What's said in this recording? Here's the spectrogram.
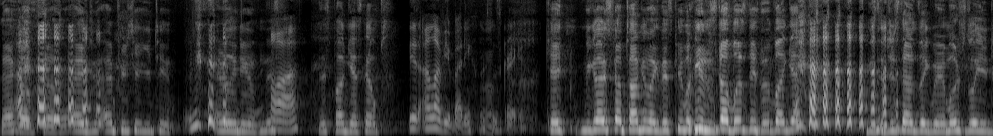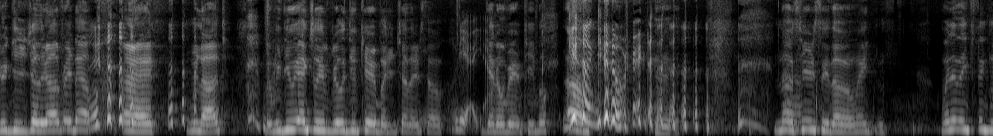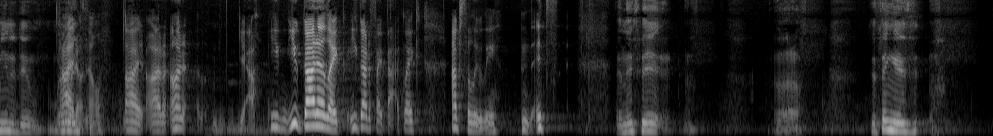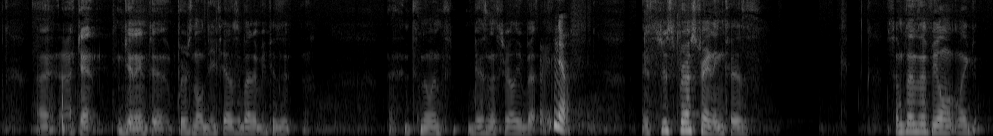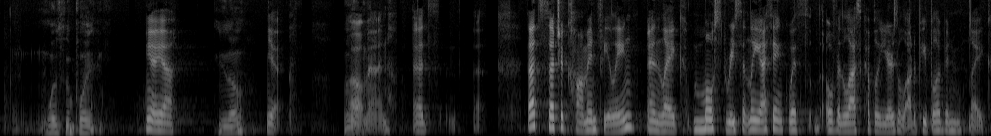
I hope so. I, I appreciate you too. I really do. This, Aw, this podcast helps. it, I love you, buddy. This is great. Okay, we gotta stop talking like this. People are gonna stop listening to the podcast because it just sounds like we're emotionally drinking each other off right now. All right, we're not, but we do actually really do care about each other. So Yeah, yeah. get over it, people. Get, Um, get over it. no, seriously though, like, what do they expect me to do? What I they don't know. I, I, don't- I, don't- yeah. You, you gotta like, you gotta fight back. Like, absolutely. And It's And they say, uh, the thing is, I, I can't get into personal details about it because it, it's no one's business really, but no. it's just frustrating because sometimes I feel like, what's the point, Yeah, yeah, you know? yeah. Oh man, that's that's such a common feeling, and like most recently, I think with over the last couple of years, a lot of people have been like,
